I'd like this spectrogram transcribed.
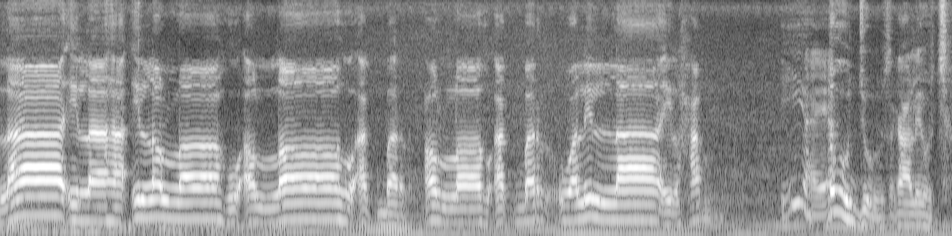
La ilaha illallahu Allahu Akbar Allahu Akbar Walillahilham Iya ya. Tujuh sekali ucap.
